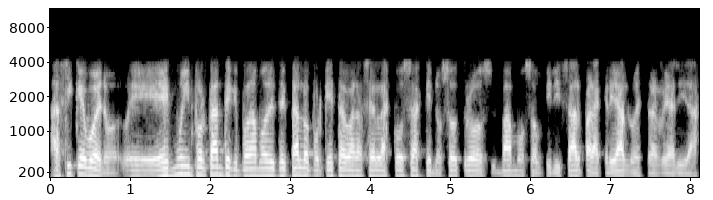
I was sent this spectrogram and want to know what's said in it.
Así que bueno, eh, es muy importante que podamos detectarlo porque estas van a ser las cosas que nosotros vamos a utilizar para crear nuestra realidad.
